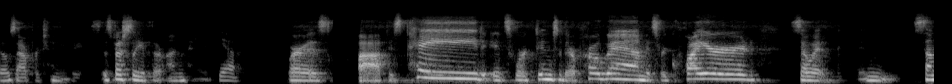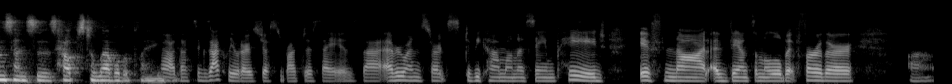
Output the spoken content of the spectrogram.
those opportunities, especially if they're unpaid. Yeah. Whereas op is paid, it's worked into their program, it's required. So it, in some senses, helps to level the playing. Yeah, that's exactly what I was just about to say is that everyone starts to become on the same page, if not advance them a little bit further. Um,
